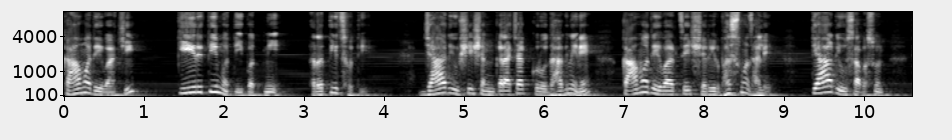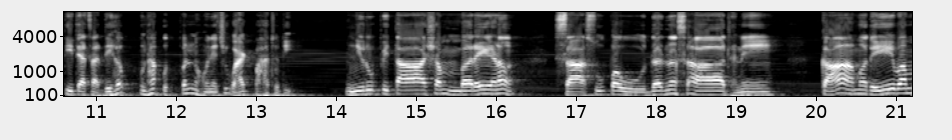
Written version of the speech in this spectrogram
कामदेवाची कीर्तिमती पत्नी रतीच होती. ज्या दिवशी शंकराच्या क्रोधाग्नीने कामदेवाचे शरीर भस्म झाले त्या दिवसापासून ती त्याचा देह पुन्हा उत्पन्न होण्याची वाट पाहत होती. निरूपिता शंभरेण सासुपौदन साधने कामदेवं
